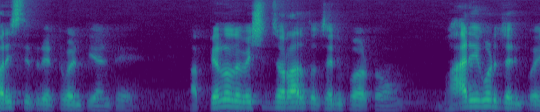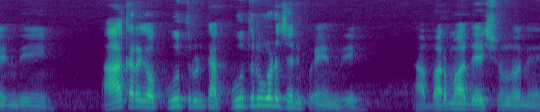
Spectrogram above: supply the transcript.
పరిస్థితులు ఎటువంటి అంటే ఆ పిల్లలు విష జ్వరాలతో చనిపోవటం భార్య కూడా చనిపోయింది. ఆఖరిగా కూతురు ఉంటే ఆ కూతురు కూడా చనిపోయింది. ఆ బర్మా దేశంలోనే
